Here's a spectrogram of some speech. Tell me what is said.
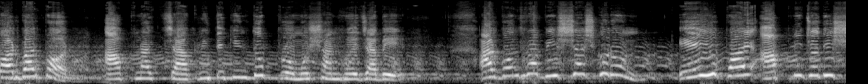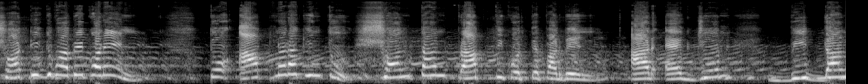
করবার পর আপনার চাকরিতে কিন্তু প্রমোশন হয়ে যাবে। আর বন্ধুরা বিশ্বাস করুন, এই উপায় আপনি যদি সঠিকভাবে করেন, তো আপনারা কিন্তু সন্তান প্রাপ্তি করতে পারবেন। আর একজন বিদ্যান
